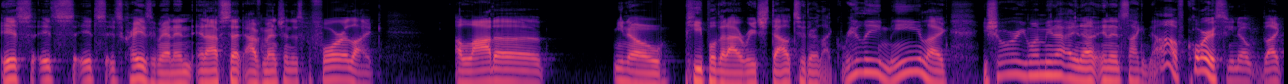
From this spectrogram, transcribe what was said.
it's it's it's it's crazy, man. And and I've said I've mentioned this before. Like a lot of you know people that I reached out to, they're like, "Really, me? Like, you sure you want me to?" You know, and it's like, no, of course. You know, like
